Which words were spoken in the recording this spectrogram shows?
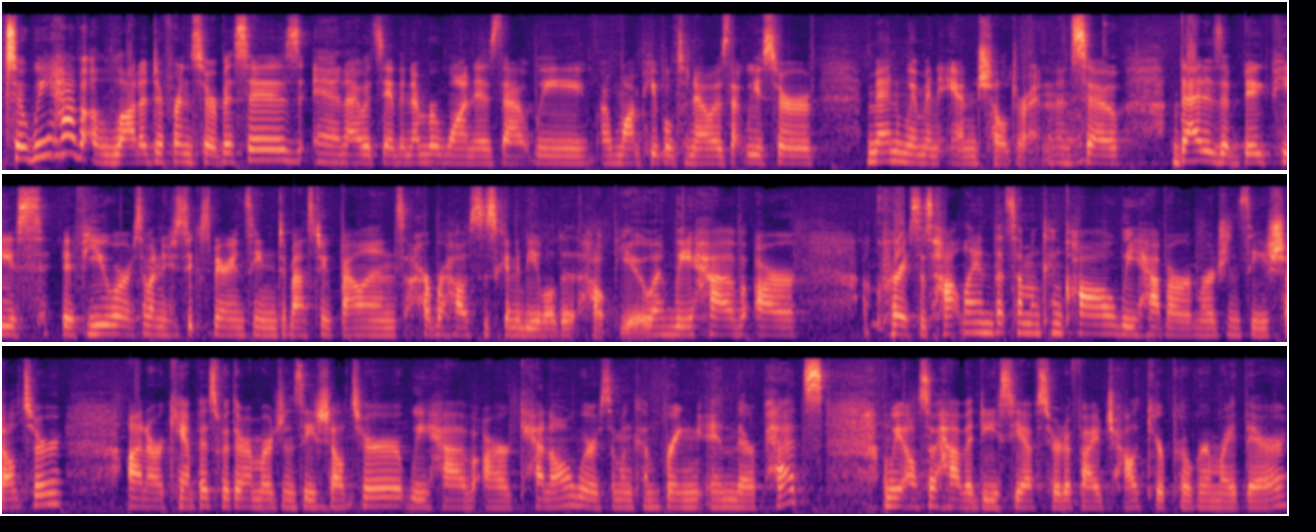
So we have a lot of different services, and I would say the number one is that we. I want people to know is that we serve men, women, and children, and so that is a big piece. If you are someone who's experiencing domestic violence, Harbor House is going to be able to help you, and we have our a crisis hotline that someone can call. We have our emergency shelter on our campus with our emergency shelter. We have our kennel where someone can bring in their pets. And we also have a DCF certified child care program right there.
